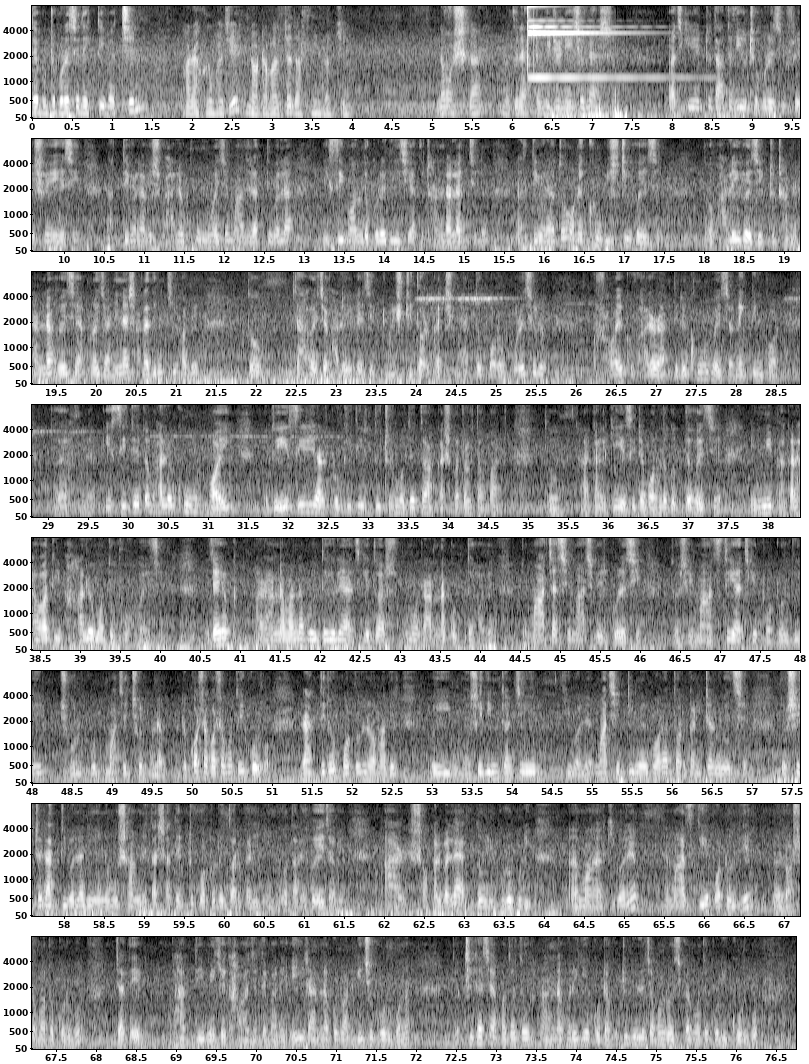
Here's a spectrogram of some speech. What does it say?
দেব উঠে পড়েছে, দেখতেই পাচ্ছেন। আর এখন বাজে নটা বাজতে দশ মিনিট বাকি। নমস্কার, নতুন একটা ভিডিও নিয়ে চলে আসলাম। আজকে একটু তাড়াতাড়ি উঠে পড়েছি ফ্রেশ হয়ে গেছি। রাত্রিবেলা বেশ ভালো ঘুম হয়েছে, মাঝ রাত্রিবেলা এসি বন্ধ করে দিয়েছি, এত ঠান্ডা লাগছিল। রাত্রিবেলা তো অনেকক্ষণ বৃষ্টি হয়েছে, তো ভালোই হয়েছে, একটু ঠান্ডা ঠান্ডা হয়েছে এখনও জানি না সারাদিন কী হবে। তো যা হয়েছে ভালোই হয়েছে, একটু বৃষ্টি দরকার ছিল, এত গরম পড়েছিল। সবাই খুব ভালো রাত্রিরে ঘুম হয়েছে অনেক দিন পর। মানে এসিতে তো ভালো ঘুম হয়, কিন্তু এসির আর প্রকৃতির দুটোর মধ্যে তো আকাশ পাতাল তফাৎ। তো কালকে এসিটা বন্ধ করতে হয়েছে, এমনি পাকার হাওয়াতেই ভালো মতো ঘুম হয়েছে। যাই হোক, আর রান্নাবান্না বলতে গেলে আজকে তো আর রান্না করতে হবে, তো মাছ আছে, মাছ বের করেছি। তো সেই মাছ দিয়ে আজকে পটল দিয়ে ঝোল করব মাছের ঝোল মানে একটু কষা কষা মতোই করব। রাত্রিরেও পটল আমাদের ওই সেদিনকার যে, কী বলে, মাছের ডিমের বড়ার তরকারিটা রয়েছে, তো সেটা রাত্রিবেলা নিয়ে নেব সামনে, তার সাথে একটু পটলের তরকারি নিয়ে নেব, তাহলে হয়ে যাবে। আর সকালবেলা একদমই পুরোপুরি কী বলে, মাছ দিয়ে পটল দিয়ে রসা মতো করব, যাতে ভাত দিয়ে মেখে খাওয়া যেতে পারে। এই রান্না করব, আর কিছু করব না। তো ঠিক আছে, আপাতত রান্নাঘরে গিয়ে কোটাকুটিগুলো যেমন রোজকার মতো করি, করব।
